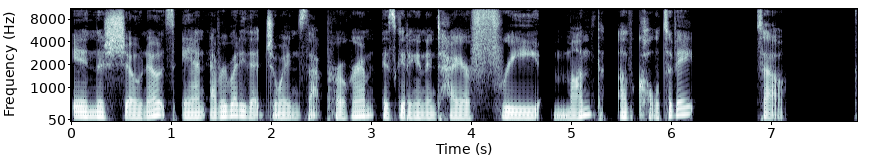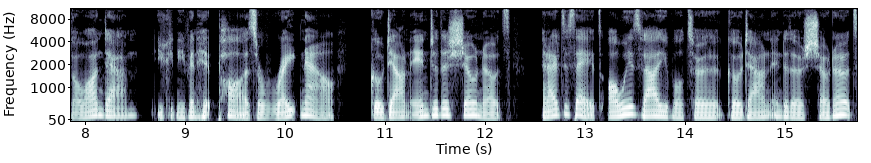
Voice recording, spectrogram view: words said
in the show notes. And everybody that joins that program is getting an entire free month of cultivate. So go on down. You can even hit pause right now. Go down into the show notes. And I have to say, it's always valuable to go down into those show notes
